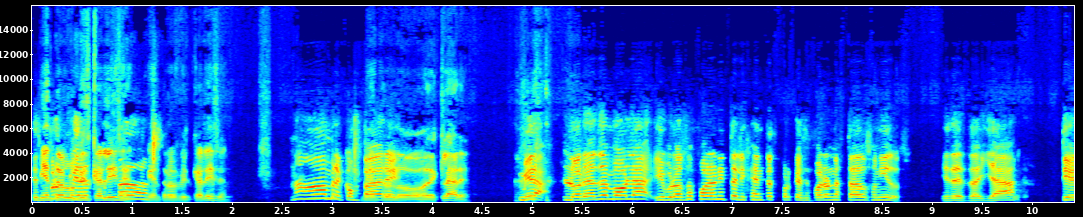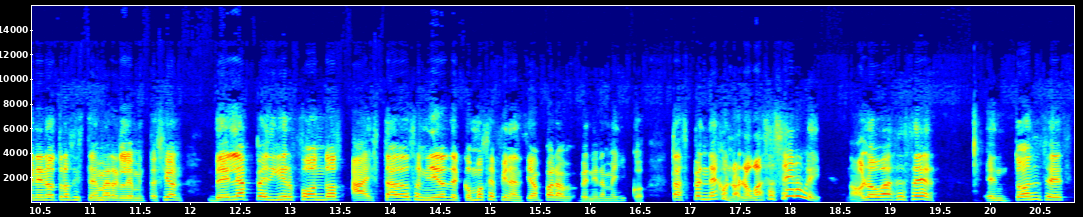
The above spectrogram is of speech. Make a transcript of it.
mientras lo fiscalicen, mientras lo fiscalicen. No, hombre, compadre. Mientras lo declaren. Mira, Loret de Mola y Broso fueron inteligentes porque se fueron a Estados Unidos. Y desde allá tienen otro sistema de reglamentación. Dele a pedir fondos a Estados Unidos de cómo se financian para venir a México. ¿Estás pendejo? No lo vas a hacer, güey. No lo vas a hacer. Entonces,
